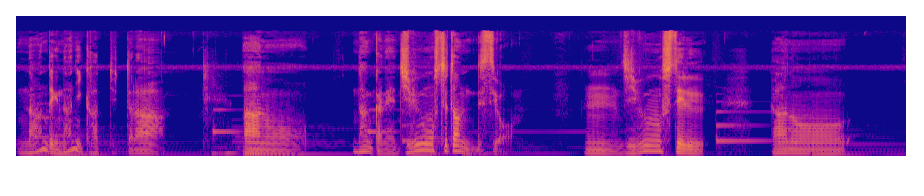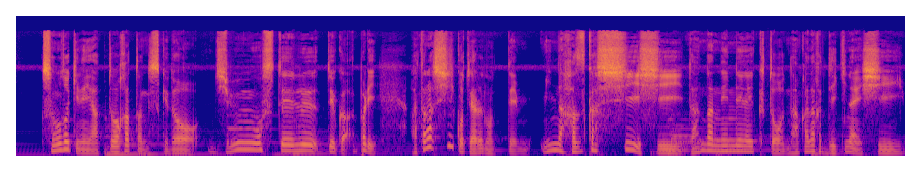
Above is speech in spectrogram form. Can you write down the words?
なんで何かって言ったら、あのなんかね、自分を捨てたんですよ。うん、自分を捨てる。あのその時ね、やっと分かったんですけど、自分を捨てるっていうか、やっぱり新しいことやるのってみんな恥ずかしいし、だんだん年齢がいくとなかなかできないし、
